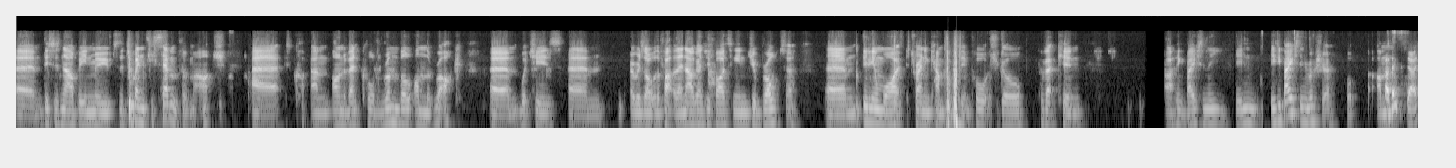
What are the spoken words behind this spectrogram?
um, this has now been moved to the 27th of March uh, um, on an event called Rumble on the Rock, um, which is um, a result of the fact that they're now going to be fighting in Gibraltar. Um, Dillian Whyte is training camp obviously in Portugal. Povetkin, I think, based in the in is he based in Russia? Um, I think so.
